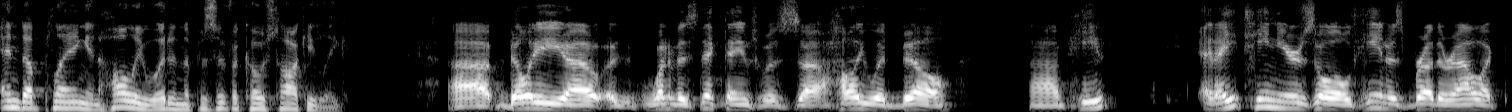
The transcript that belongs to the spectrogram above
end up playing in Hollywood in the Pacific Coast Hockey League? Uh, Billy, uh, one of his nicknames was uh, Hollywood Bill. Uh, he, at 18 years old, he and his brother Alec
